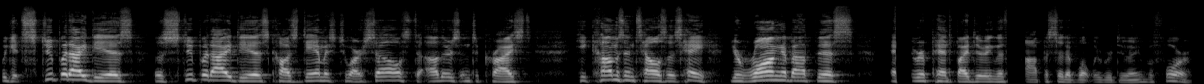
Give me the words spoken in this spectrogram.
We get stupid ideas. Those stupid ideas cause damage to ourselves, to others, and to Christ. He comes and tells us, hey, you're wrong about this, we repent by doing the opposite of what we were doing before.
